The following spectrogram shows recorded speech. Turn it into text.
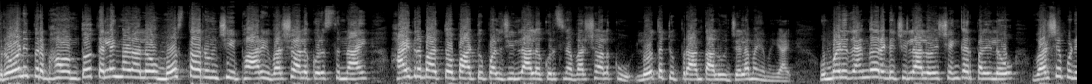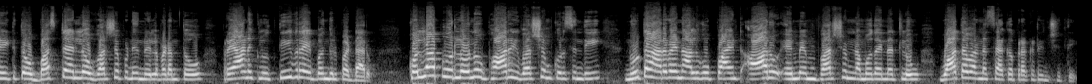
ద్రోణి ప్రభావంతో తెలంగాణలో మోస్తారు నుంచి భారీ వర్షాలు కురుస్తున్నాయి. హైదరాబాద్తో పాటు పలు జిల్లాలో కురిసిన వర్షాలకు లోతట్టు ప్రాంతాలు జలమయమయ్యాయి. ఉమ్మడి రంగారెడ్డి జిల్లాలోని శంకర్పల్లిలో వర్షపు నీటితో బస్టాండ్లో వర్షపు నీరు నిలవడంతో ప్రయాణికులు తీవ్ర ఇబ్బందులు పడ్డారు. కొల్లాపూర్లోనూ భారీ వర్షం కురిసింది. నూట అరవై నాలుగు పాయింట్ ఆరు ఎంఎం వర్షం నమోదైనట్లు వాతావరణ శాఖ ప్రకటించింది.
